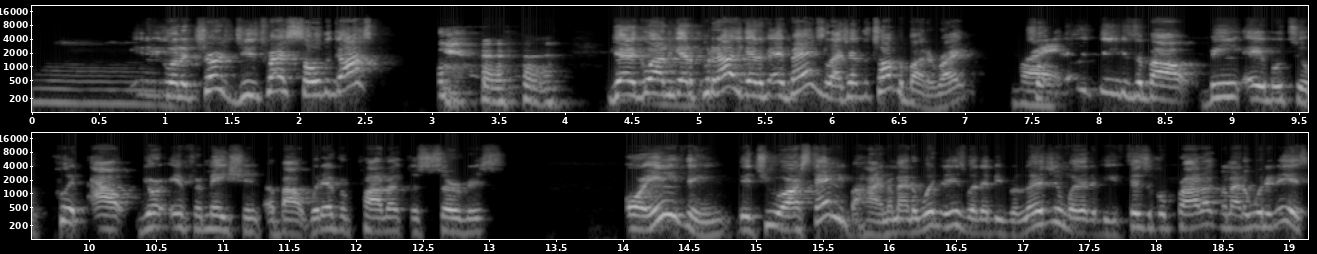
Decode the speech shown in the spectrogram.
Mm. If you go to church, Jesus Christ sold the gospel. you got to go out and you got to put it out. You got to evangelize. You have to talk about it, right? Right. So everything is about being able to put out your information about whatever product or service or anything that you are standing behind, no matter what it is, whether it be religion, whether it be physical product, no matter what it is,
